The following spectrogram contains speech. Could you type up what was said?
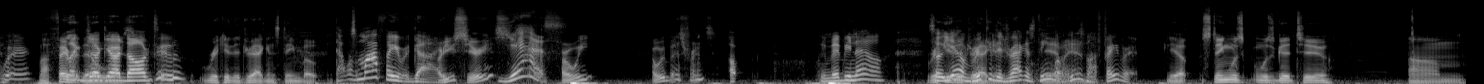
Ware. my favorite Like though Junkyard Dog too. Ricky the Dragon Steamboat. That was my favorite guy. Are you serious? Yes. Are we? Are we best friends? we may be now. so Ricky the yeah, Ricky the Dragon Yeah, Steamboat. he was my favorite. Yep. Sting was was good too. Um,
